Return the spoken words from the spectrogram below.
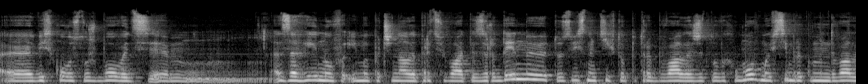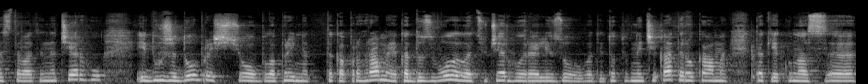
е, військовослужбовець ем, загинув, і ми починали працювати з родиною, то, звісно, ті, хто потребували житлових умов, ми всім рекомендували ставати на чергу. І дуже добре, що була прийнята така програма, яка дозволила цю чергу реалізовувати. Тобто не чекати роками, так як у нас е,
